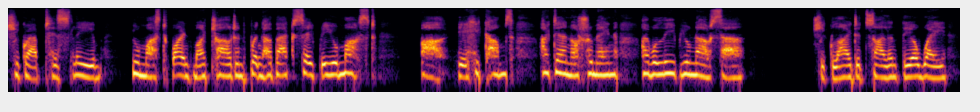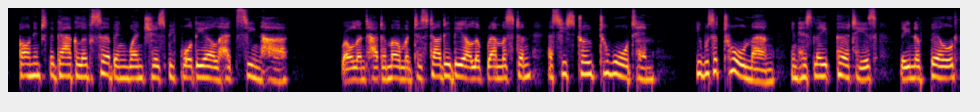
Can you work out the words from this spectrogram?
She grabbed his sleeve. You must find my child and bring her back safely, you must. Ah, here he comes. I dare not remain. I will leave you now, sir. She glided silently away, gone into the gaggle of serving wenches before the Earl had seen her. Roland had a moment to study the Earl of Remiston as he strode toward him. He was a tall man, in his late thirties, lean of build,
